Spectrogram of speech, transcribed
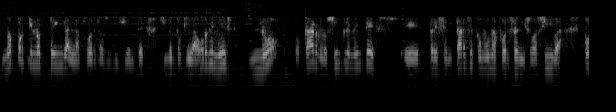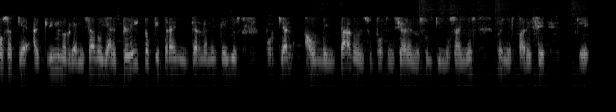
no porque no tengan la fuerza suficiente, sino porque la orden es no tocarlo, simplemente eh, presentarse como una fuerza disuasiva, cosa que al crimen organizado y al pleito que traen internamente ellos, porque han aumentado en su potencial en los últimos años, pues les parece que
